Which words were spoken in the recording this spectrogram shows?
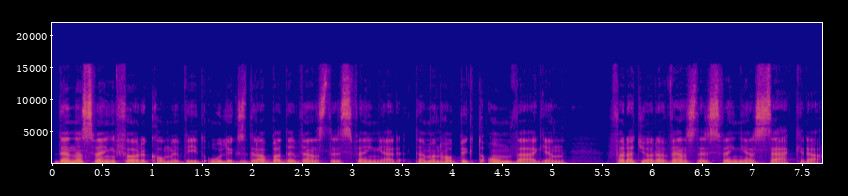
Denna sväng förekommer vid olycksdrabbade vänstersvängar där man har byggt om vägen för att göra vänstersvängar säkra.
